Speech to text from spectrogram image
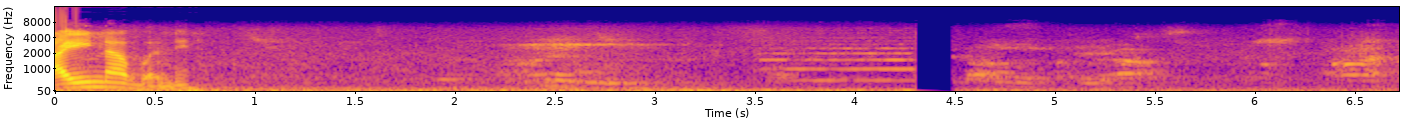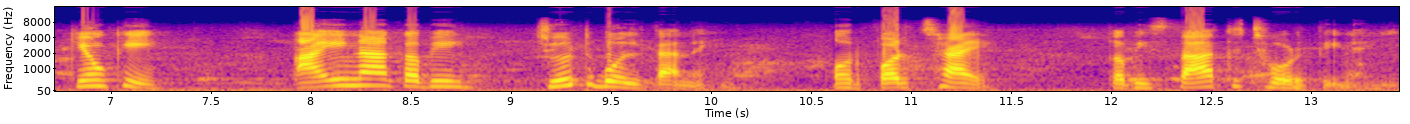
आईना बने। क्योंकि आईना कभी झूठ बोलता नहीं और परछाई कभी साथ छोड़ती नहीं।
